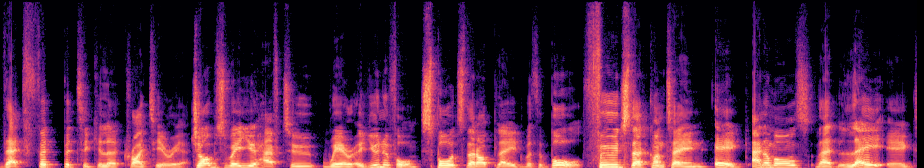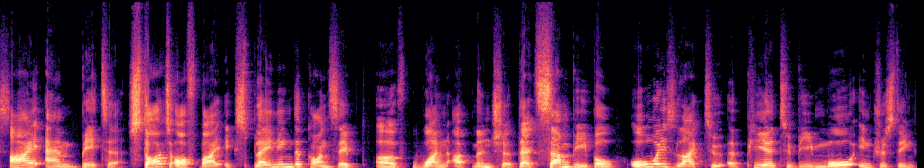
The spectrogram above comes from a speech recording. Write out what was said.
that fit particular criteria. Jobs where you have to wear a uniform, sports that are played with a ball, foods that contain egg, animals that lay eggs. I am better. Start off by explaining the concept of one-upmanship, that some people always like to appear to be more interesting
